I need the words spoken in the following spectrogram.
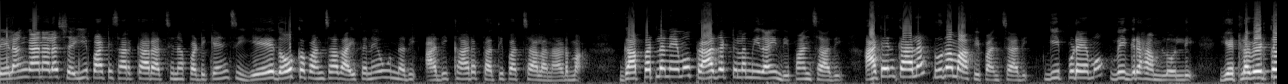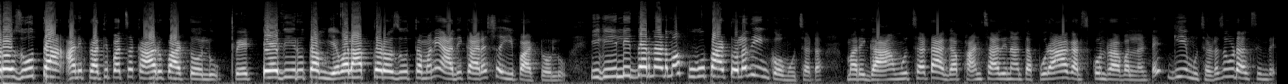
తెలంగాణలో చెయ్యిపాటి సర్కార్ వచ్చినప్పటికెంచి ఏదో ఒక పంచాది అయితేనే ఉన్నది. అధికార ప్రతిపక్షాల నడుమ. గప్పట్లనేమో ప్రాజెక్టుల మీద అయింది పంచాది. అటెన్కాల రుణమాఫీ పంచాది. ఇప్పుడేమో విగ్రహం లొల్లి. ఎట్లా పెడతారో చూత్తా అని ప్రతిపక్ష కారు పాటోళ్ళు పెట్టేది రుతం ఎవలాప్తారో చూస్తామని అధికార చెయ్యి పాటోళ్ళు. ఇక వీళ్ళిద్దరు నడుమ పువ్వు పాటోళ్ళది ఇంకో ముచ్చట. మరి గా ముచ్చట గా పంచాదినంత పురా గడుచుకొని రావాలంటే గీ ముచ్చట చూడాల్సిందే.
